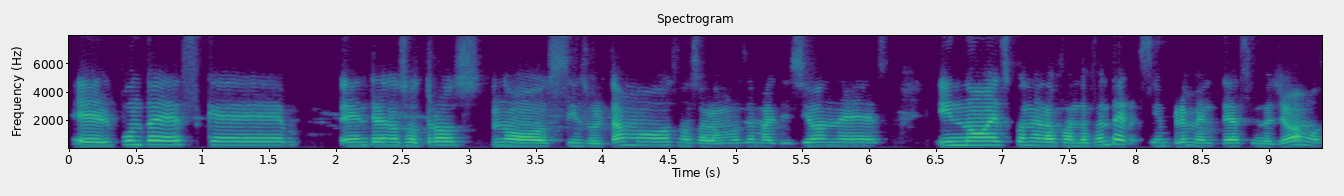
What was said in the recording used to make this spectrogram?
El punto es que entre nosotros nos insultamos, nos hablamos de maldiciones y no es con el afán de ofender, simplemente así nos llevamos.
